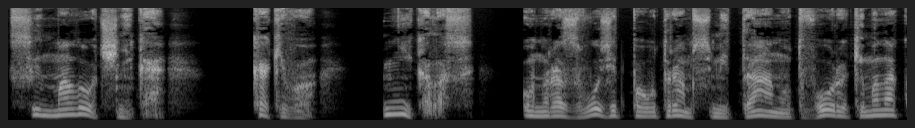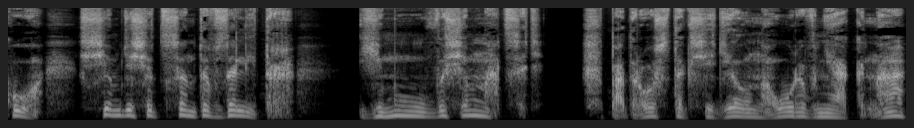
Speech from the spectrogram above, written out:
сын молочника. Как его? Николас. Он развозит по утрам сметану, творог и молоко, 70 центов за литр. Ему 18. Подросток сидел на уровне окна,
